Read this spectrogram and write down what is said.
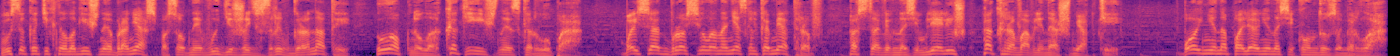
Высокотехнологичная броня, способная выдержать взрыв гранаты, лопнула, как яичная скорлупа. Бойца отбросила на несколько метров, оставив на земле лишь окровавленные ошметки. Бойня на поляне на секунду замерла.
